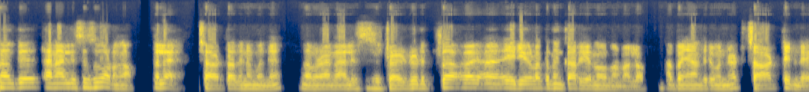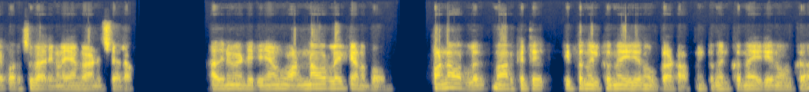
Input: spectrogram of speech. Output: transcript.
നമുക്ക് അനാലിസിസ് തുടങ്ങാം അല്ലെ? ചാർട്ട് അതിനു മുന്നേ നമ്മുടെ അനാലിസിസ് ട്രേഡ് എടുത്ത ഏരിയകളൊക്കെ നിങ്ങൾക്ക് അറിയുന്നതാണല്ലോ അപ്പൊ ഞാൻ അതിനു മുന്നേ ചാർട്ടിന്റെ കുറച്ച് കാര്യങ്ങൾ ഞാൻ കാണിച്ചു തരാം. അതിനു വേണ്ടിയിട്ട് ഞാൻ വൺ അവറിലേക്കാണ് പോകുന്നത്. വൺ അവറിൽ മാർക്കറ്റ് ഇപ്പൊ നിൽക്കുന്ന ഏരിയ നോക്കുക കേട്ടോ ഇപ്പൊ നിൽക്കുന്ന ഏരിയ നോക്കുക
